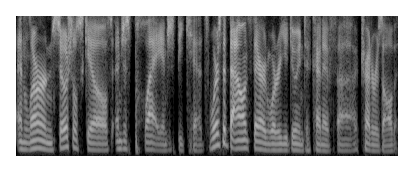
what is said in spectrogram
and learn social skills and just play and just be kids. Where's the balance there, and what are you doing to kind of uh, try to resolve it?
